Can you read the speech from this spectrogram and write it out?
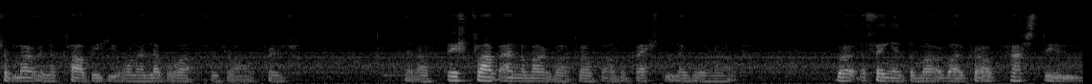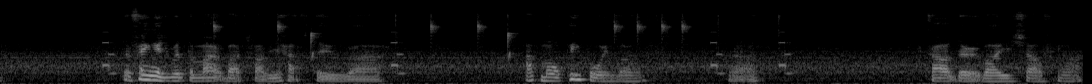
promoting the club if you want to level up as well because you know this club and the motorbike club are the best leveling up. But the thing is, the motorbike club has to. The thing is, with the motorbike club, you have to. Uh, have more people involved. You, know. you can't do it by yourself, you know.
